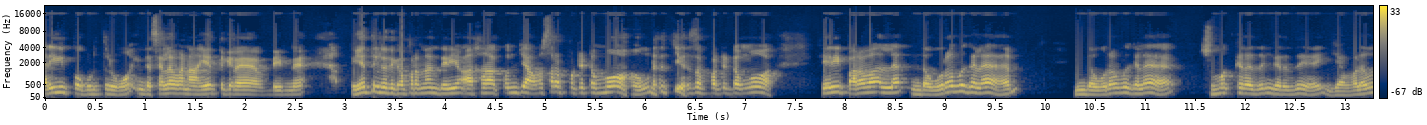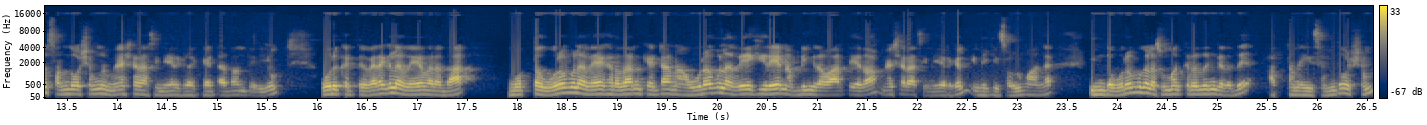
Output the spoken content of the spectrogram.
அறிவிப்பை கொடுத்துருவோம். இந்த செலவை நான் ஏத்துக்கிறேன் அப்படின்னு. ஏத்துக்கிட்டதுக்கு அப்புறம் தான் தெரியும். ஆஹா கொஞ்சம் அவசரப்பட்டுட்டோமோ உணர்ச்சி வசப்பட்டுட்டோமோ. சரி பரவாயில்ல. இந்த உறவுகளை இந்த உறவுகளை சுமக்கிறதுங்கிறது எவ்வளவு சந்தோஷம்னு மேஷராசி நேர்களை கேட்டால் தான் தெரியும். ஒரு கட்டு விறகுல வேவறதா மொத்த உறவுல வேகிறதான்னு கேட்டா நான் உறவுல வேகிறேன் அப்படிங்கிற வார்த்தையை தான் மேஷராசி நேர்கள் இன்னைக்கு சொல்லுவாங்க. இந்த உறவுகளை சுமக்கிறதுங்கிறது அத்தனை சந்தோஷம்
